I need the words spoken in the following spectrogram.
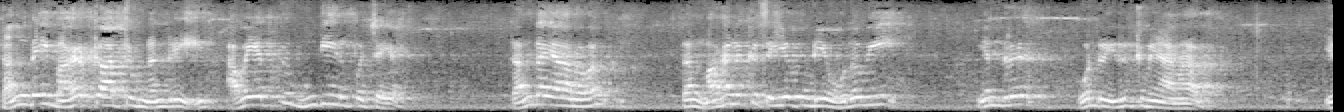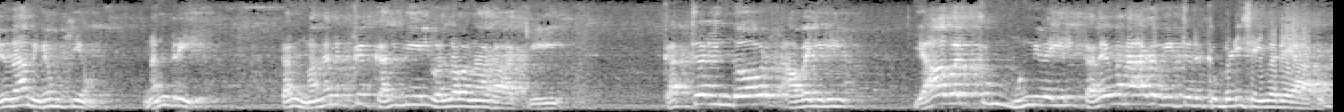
தந்தை மகற்காற்றும் நன்றி அவையற்கு முந்தி இருப்ப செயல். தந்தையானவன் தன் மகனுக்கு செய்யக்கூடிய உதவி என்று ஒன்று இருக்குமே ஆனால் இதுதான் மிக முக்கியம். நன்றி தன் மகனுக்கு கல்வியில் வல்லவனாக ஆக்கி கற்றறிந்தோர் அவையில் யாவர்க்கும் முன்னிலையில் தலைவனாக வீட்டிருக்கும்படி செய்வதே ஆகும்.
